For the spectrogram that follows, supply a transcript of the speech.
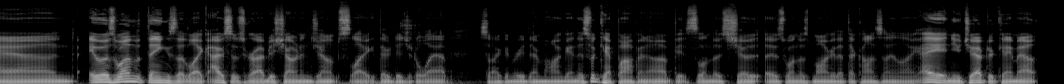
and it was one of the things that like I subscribed to Shonen Jumps, like their digital app, so I can read their manga. And this would kept popping up. It's one of those shows. It's one of those manga that they're constantly like, "Hey, a new chapter came out,"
